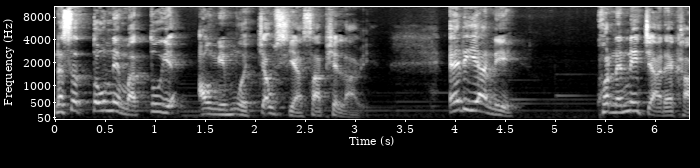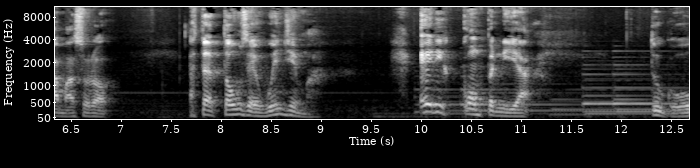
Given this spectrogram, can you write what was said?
23နှစ်မှာသူ့ရဲ့အောင်မြင်မှုကကြောက်စရာစဖြစ်လာပြီအဲ့ဒီကနေ9နှစ်ကြာတဲ့ခါမှာဆိုတော့အသက်30ဝန်းကျင်မှာအဲ့ဒီ company ကသူ့ကို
